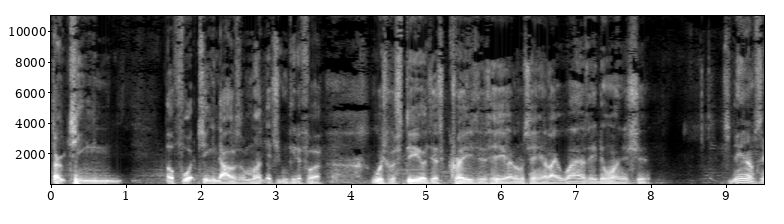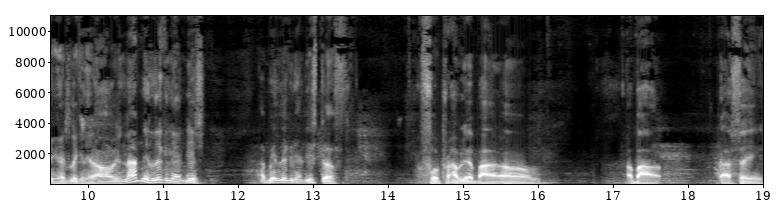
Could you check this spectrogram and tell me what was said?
thirteen or fourteen dollars a month that you can get it for, which was still just crazy as hell. I'm saying like, why is they doing this shit? So then I'm sitting here looking at all this, and I've been looking at this I've been looking at this stuff for probably about um about I say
